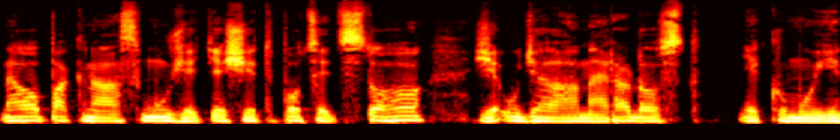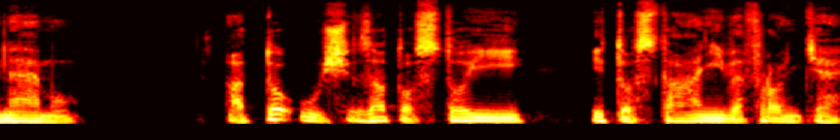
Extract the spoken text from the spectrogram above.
Naopak nás může těšit pocit z toho, že uděláme radost někomu jinému. A to už za to stojí i to stání ve frontě.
